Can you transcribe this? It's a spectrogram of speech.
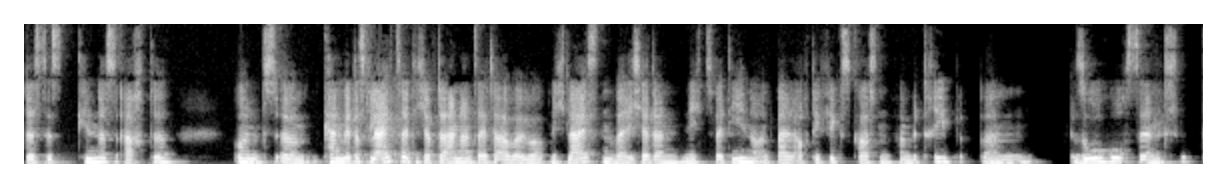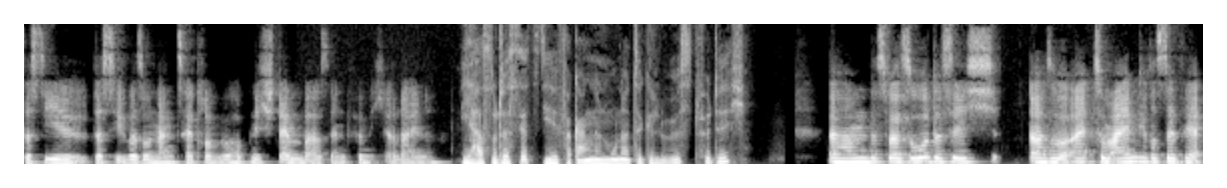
das des Kindes achte und ähm, kann mir das gleichzeitig auf der anderen Seite aber überhaupt nicht leisten, weil ich ja dann nichts verdiene und weil auch die Fixkosten vom Betrieb ähm, so hoch sind, dass sie, dass sie über so einen langen Zeitraum überhaupt nicht stemmbar sind für mich alleine. Wie hast du das jetzt die vergangenen Monate gelöst für dich? Ähm, das war so, dass ich also ein, zum einen die Reserve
